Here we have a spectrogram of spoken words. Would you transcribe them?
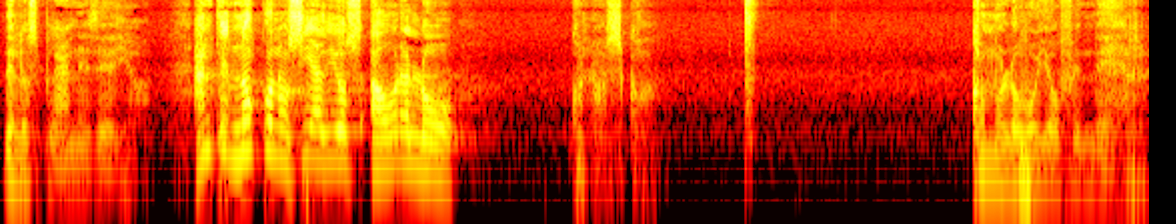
de los planes de Dios. Antes no conocía a Dios, ahora lo conozco. ¿cómo lo voy a ofender?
